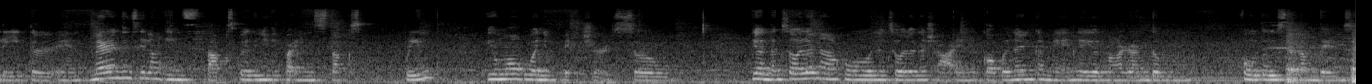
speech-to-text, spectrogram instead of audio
later. And meron din silang in-stocks. Pwede nyo ipa-in-stocks print, yung makukuha yung pictures. So, yun, nag-solo na ako, nag-solo na siya, and nag-couple na rin kami, and ngayon mga random photos na lang din. So,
